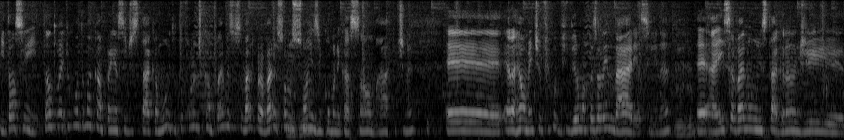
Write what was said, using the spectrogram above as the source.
Então, assim, tanto é que quando uma campanha se destaca muito, eu estou falando de campanha, mas isso vale para várias soluções em comunicação, marketing, né? É, ela realmente fica, vira uma coisa lendária, assim, né? É, aí você vai num Instagram de,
